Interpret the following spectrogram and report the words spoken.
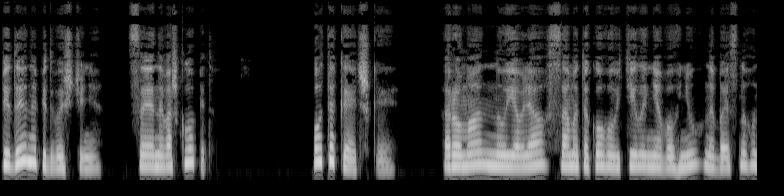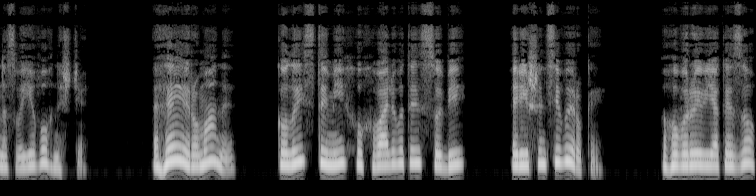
піде на підвищення. Це не ваш клопіт. Отакечки. Роман не уявляв саме такого втілення вогню небесного на своє вогнище. Гей, Романе, колись ти міг ухвалювати собі рішенці вироки. Говорив, як Езоп,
